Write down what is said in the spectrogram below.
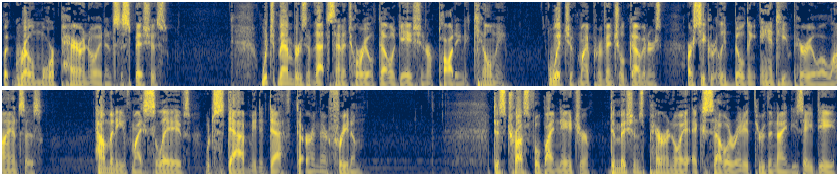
but grow more paranoid and suspicious. Which members of that senatorial delegation are plotting to kill me? Which of my provincial governors are secretly building anti-imperial alliances? How many of my slaves would stab me to death to earn their freedom? Distrustful by nature, Domitian's paranoia accelerated through the 90s AD.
